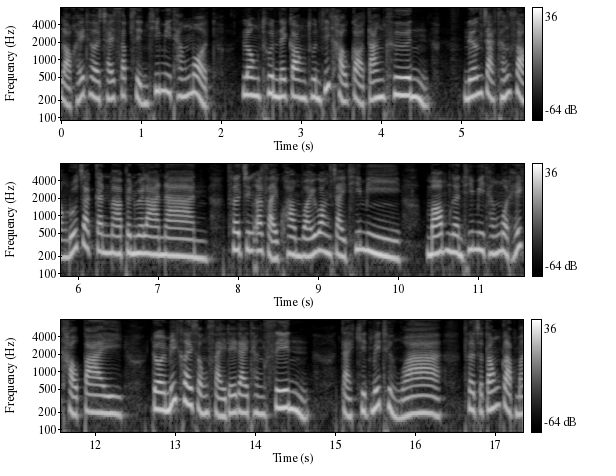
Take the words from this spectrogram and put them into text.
หลอกให้เธอใช้ทรัพย์สินที่มีทั้งหมด ลงทุนในกองทุนที่เขาก่อตั้งขึ้น เนื่องจากทั้งสองรู้จักกันมาเป็นเวลานาน เธอจึงอาศัยความไว้วางใจที่มี มอบเงินที่มีทั้งหมดให้เขาไป โดยไม่เคยสงสัยใด ๆ ทั้งสิ้น แต่คิดไม่ถึงว่า เธอจะต้องกลับมา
